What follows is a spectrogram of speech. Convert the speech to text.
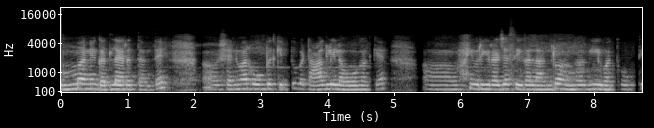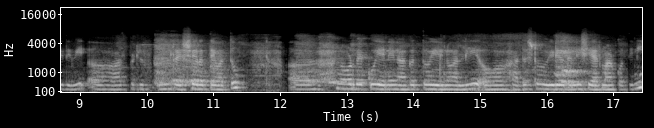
ತುಂಬಾ ಗದ್ದಲ ಇರುತ್ತಂತೆ ಶನಿವಾರ ಹೋಗಬೇಕಿತ್ತು ಬಟ್ ಆಗಲಿಲ್ಲ ಹೋಗೋಕ್ಕೆ. ಇವ್ರಿಗೆ ರಜೆ ಸಿಗಲ್ಲ ಅಂದರು ಹಾಗಾಗಿ ಇವತ್ತು ಹೋಗ್ತಿದ್ದೀವಿ ಹಾಸ್ಪಿಟ್ಲ್ ಫುಲ್ ರಶ್ ಇರುತ್ತೆ ಇವತ್ತು. ನೋಡಬೇಕು ಏನೇನಾಗುತ್ತೋ ಏನೋ ಅಲ್ಲಿ. ಆದಷ್ಟು ವಿಡಿಯೋದಲ್ಲಿ ಶೇರ್ ಮಾಡ್ಕೊತೀನಿ.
